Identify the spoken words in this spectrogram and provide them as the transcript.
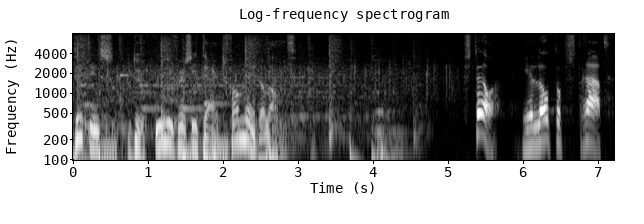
Dit is de Universiteit van Nederland. Stel, je loopt op straat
